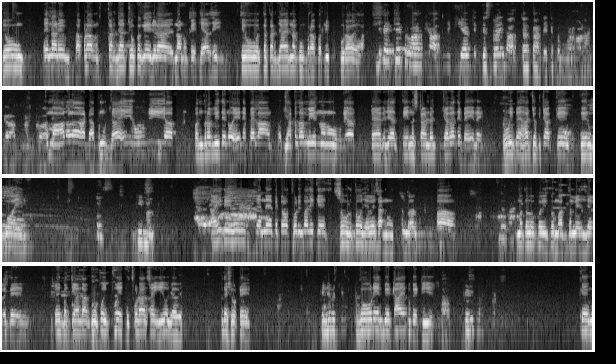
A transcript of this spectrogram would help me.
ਕਿਉਂ? ਇਹਨਾਂ ਨੇ ਆਪਣਾ ਕਰਜ਼ਾ ਚੁੱਕ ਕੇ ਜਿਹੜਾ ਇਹਨਾਂ ਨੂੰ ਭੇਜਿਆ ਸੀ। ਤੇ ਉਹ ਤਾਂ ਕਰਜ਼ਾ ਇਹਨਾਂ ਕੋਲ ਬਰਾਬਰ ਨਹੀਂ ਪੂਰਾ ਹੋਇਆ। ਜੇਕਰ ਇੱਥੇ ਪਰਿਵਾਰ ਦੀ ਹਾਲਤ ਵੇਖੀ ਜਾਵੇ ਤੇ ਕਿਸ ਤਰ੍ਹਾਂ ਦੀ ਹਾਲਤ ਆ ਘਰ ਦੇ ਚ ਕਮਾਉਣ ਵਾਲਾ ਜਾਂ ਉਹਨਾਂ ਦੇ ਪਰਿਵਾਰ ਕਮਾਨ ਵਾਲਾ ਸਾਡਾ ਭਣੂਜਾ ਇਹ ਉਹ ਵੀ ਆ 15 20 ਦਿਨ ਹੋਏ ਨੇ ਪਹਿਲਾਂ ਯਕਦਮ ਹੀ ਇਹਨਾਂ ਨੂੰ ਹੋ ਗਿਆ ਟੈਗ ਜਿਹਾ ਤਿੰਨ ਸਟੈਂਡ ਜਗ੍ਹਾ ਤੇ ਪਏ ਨੇ ਉਹ ਵੀ ਪੈਸਾ ਚੁੱਕ ਚੱਕ ਕੇ ਫਿਰ ਉਹ ਆਏ ਨੇ। ਕੀ ਮੰਗ ਅਸੀਂ ਤੇ ਕਹਿੰਦੇ ਆ ਕਿ ਚਲੋ ਥੋੜੀ ਬਾਦੀ ਕਿ ਸਹੂਲਤ ਹੋ ਜਾਵੇ ਸਾਨੂੰ। ਆ ਮਤਲਬ ਕੋਈ ਕੋਈ ਮਦਦ ਮਿਲ ਜਾਵੇ ਤੇ ਇਹ ਬੱਚਿਆਂ ਦਾ ਅੱਗੋਂ ਕੋਈ ਭਵਿੱਖ ਥੋੜਾ ਸਹੀ ਹੋ ਜਾਵੇ ਤੇ ਛੋਟੇ। ਕਿੰਨੇ ਬੱਚੇ? ਦੋ ਨੇ ਇੱਕ ਬੇਟਾ ਇੱਕ ਬੇਟੀ ਹੈ ਜੀ। ਕਿਹੜੀ ਕਲਾਸ ਕਿ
